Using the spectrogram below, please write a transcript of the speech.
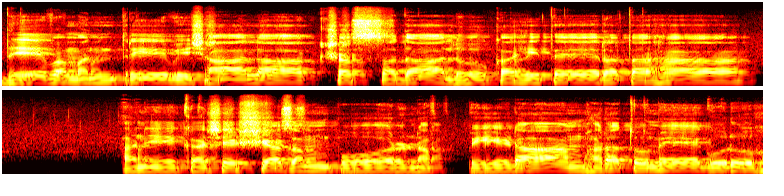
देवमन्त्री विशालाक्षः सदा लोकहिते रतः। अनेकशिष्यसम्पूर्णः पीडां हरतु मे गुरुः।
